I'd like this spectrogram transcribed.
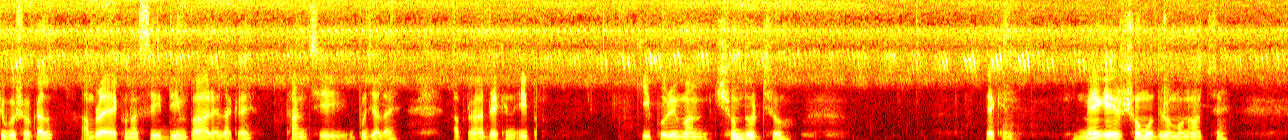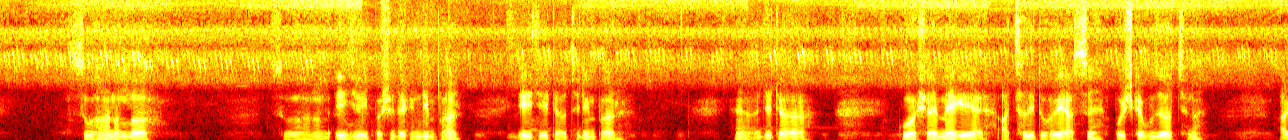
শুভ সকাল। আমরা এখন আছি ডিম পাহাড় এলাকায়, থানচি উপজেলায়। আপনারা দেখেন এই কি পরিমাণ সৌন্দর্য। দেখেন, মেঘের সমুদ্র মনে হচ্ছে। সুহান আল্লাহ সুহান আল্লাহ এই যে এই পাশে দেখেন ডিম পাহাড়। এই যে এটা হচ্ছে ডিম পাহাড়। হ্যাঁ যেটা কুয়াশায় মেঘে আচ্ছাদিত হয়ে আসছে পরিষ্কার বোঝা যাচ্ছে না। আর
